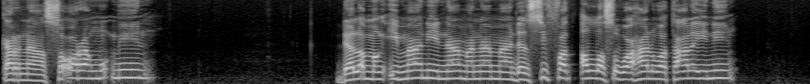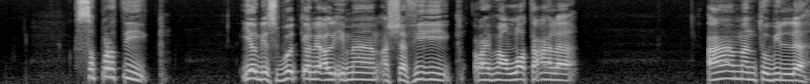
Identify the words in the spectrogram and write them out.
Karena seorang mukmin dalam mengimani nama-nama dan sifat Allah Subhanahu wa taala ini seperti yang disebutkan oleh Al-Imam Asy-Syafi'i rahimahullah taala amantu billah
